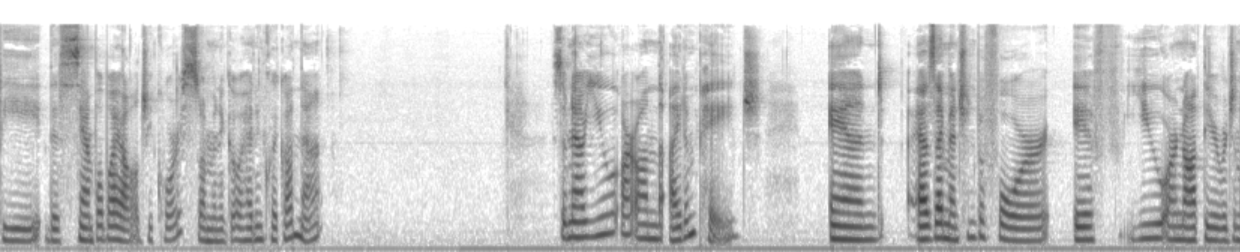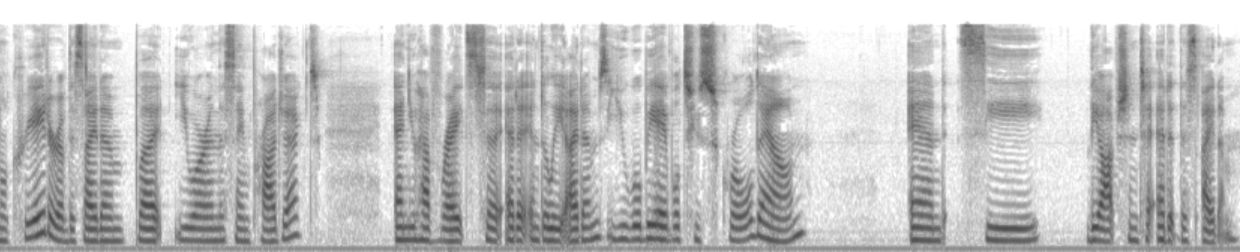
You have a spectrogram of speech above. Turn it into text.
the this sample biology course. So I'm going to go ahead and click on that. So now you are on the item page and as I mentioned before, if you are not the original creator of this item, but you are in the same project and you have rights to edit and delete items, you will be able to scroll down and see the option to edit this item.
